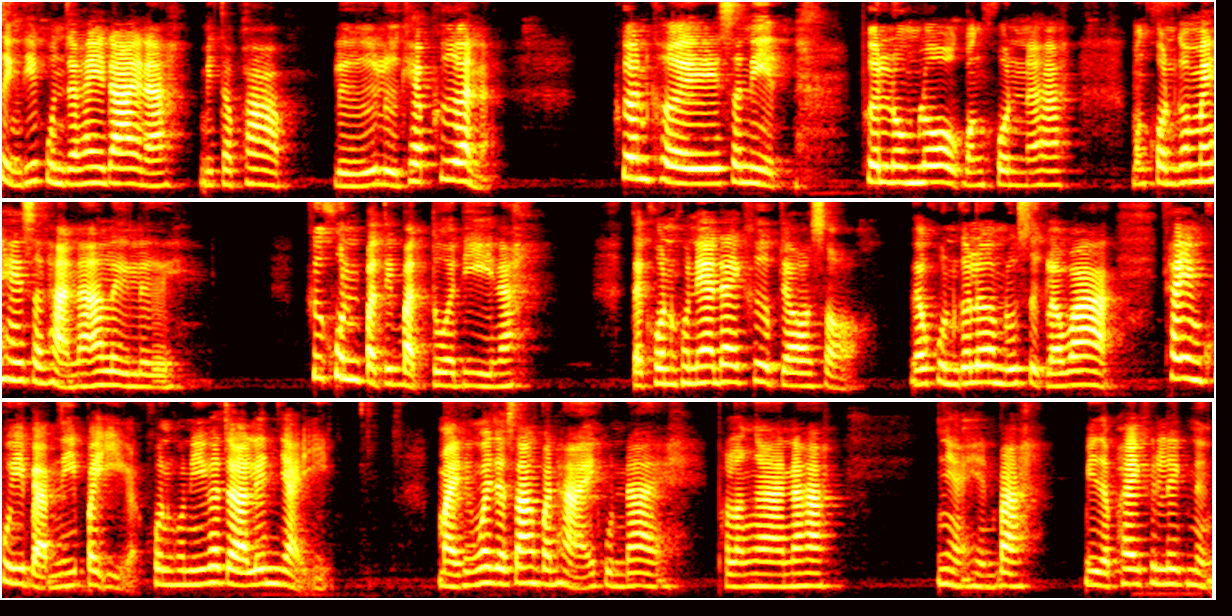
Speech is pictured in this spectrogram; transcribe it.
สิ่งที่คุณจะให้ได้นะ มิตรภาพ หรือหรือแค่เพื่อนเพื่อนเคยสนิท เพื่อนร่วมโลกบางคนนะคะ บางคนก็ไม่ให้สถานะอะไรเลย คือคุณปฏิบัติตัวดีนะ แต่คนคนนี้ได้คืบจะอสอแล้วคุณก็เริ่มรู้สึกแล้วว่า ถ้ายังคุยแบบนี้ไปอีกคนคนนี้ก็จะเล่นใหญ่อีก หมายถึงว่าจะสร้างปัญหาให้คุณได้ พลังงานนะคะ เนี่ยเห็นปะมีแต่ไพ่ขึ้นเลขหนึ่ง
